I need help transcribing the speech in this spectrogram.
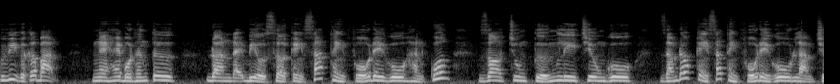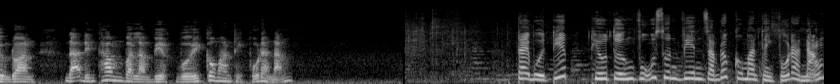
Quý vị và các bạn, ngày 24 tháng 4, đoàn đại biểu Sở Cảnh sát thành phố Daegu, Hàn Quốc do Trung tướng Lee Cheong-gu, Giám đốc Cảnh sát thành phố Daegu làm trưởng đoàn đã đến thăm và làm việc với Công an thành phố Đà Nẵng. Tại buổi tiếp, Thiếu tướng Vũ Xuân Viên, Giám đốc Công an thành phố Đà Nẵng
